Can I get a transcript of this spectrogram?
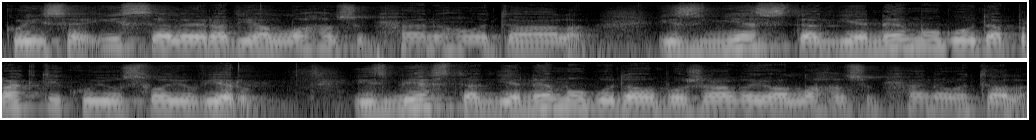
koji se isele radi Allaha subhanahu wa ta'ala iz mjesta gdje ne mogu da praktikuju svoju vjeru, iz mjesta gdje ne mogu da obožavaju Allaha subhanahu wa ta'ala,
